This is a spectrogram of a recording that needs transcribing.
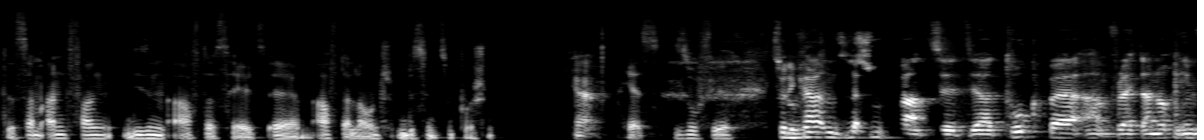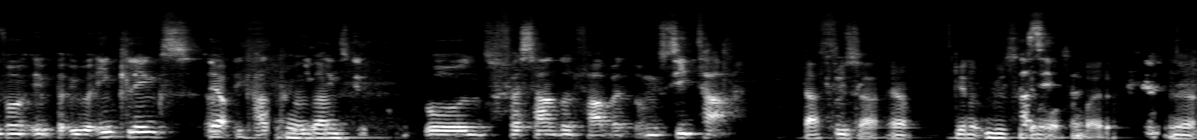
das am Anfang in diesem After Sales, äh, After Launch ein bisschen zu pushen. Ja. Yes, so viel. Zu den Karten. Fazit. Ja, Druck bei, haben vielleicht auch noch Info über Inklinks, ja, die Karten Inklings und Versand und Verarbeitung Sita. Das Grüße. da, ja. Genau, Grüße gehen raus an beide. Ja.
